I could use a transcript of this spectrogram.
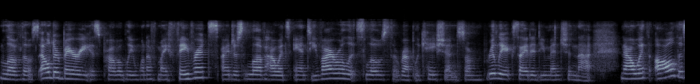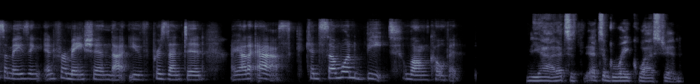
Love those. Elderberry is probably one of my favorites. I just love how it's antiviral, it slows the replication. So I'm really excited you mentioned that. Now, with all this amazing information that you've presented, I got to ask can someone beat long COVID? Yeah, that's a, that's a great question.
